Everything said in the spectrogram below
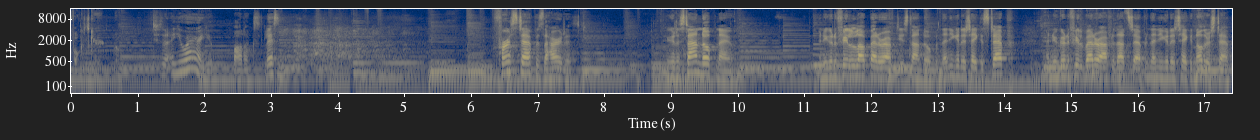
Fucking scared. No. She said, You are, you bollocks. Listen. First step is the hardest. You're going to stand up now. And you're going to feel a lot better after you stand up. And then you're going to take a step. And you're going to feel better after that step. And then you're going to take another step.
